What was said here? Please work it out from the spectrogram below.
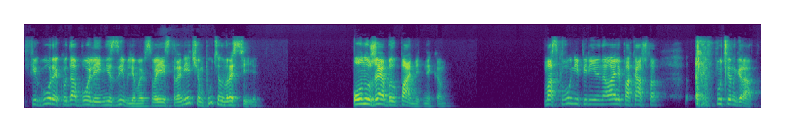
фигурой куда более незыблемой в своей стране, чем Путин в России. Он уже был памятником. Москву не переименовали пока что в Путинград,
